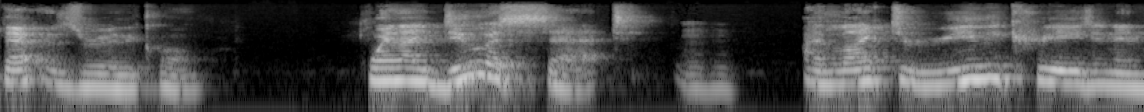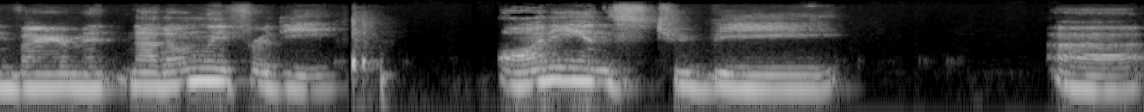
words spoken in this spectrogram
that was really cool. When I do a set, mm-hmm. I like to really create an environment not only for the audience to be uh,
